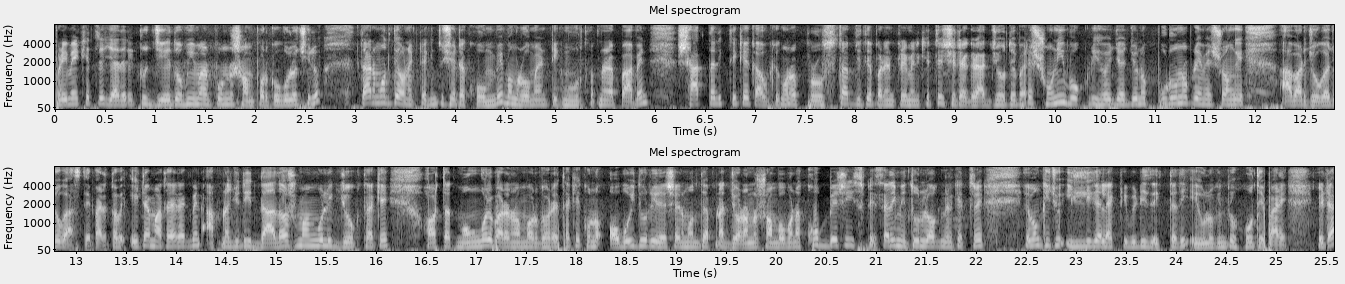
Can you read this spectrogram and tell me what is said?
প্রেমের ক্ষেত্রে যাদের একটু জেদ অভিমানপূর্ণ সম্পর্কগুলো ছিল, তার মধ্যে অনেকটা কিন্তু সেটা কমবে এবং রোম্যান্টিক মুহূর্ত আপনারা পাবেন। সাত তারিখ থেকে কাউকে কোনো প্রস্তাব দিতে পারেন প্রেমের ক্ষেত্রে, সেটা গ্রাহ্য হতে পারে। শনি বকরি হয়ে যাওয়ার জন্য পুরনো প্রেমের সঙ্গে আবার যোগাযোগ আসতে পারে। তবে এটা মাথায় রাখবেন, আপনার যদি দ্বাদশ মঙ্গলিক যোগ থাকে, অর্থাৎ মঙ্গল বারো নম্বর ঘরে থাকে, কোনো অবৈধ রিলেশনের মধ্যে আপনার জড়ানোর সম্ভাবনা খুব বেশি স্পেশালি মিথুন লগ্নের ক্ষেত্রে এবং কিছু ইলিগাল অ্যাক্টিভিটিস ইত্যাদি, এগুলো কিন্তু হতে পারে। এটা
